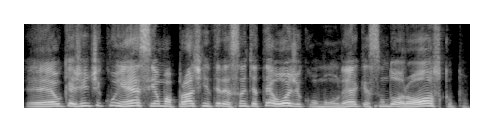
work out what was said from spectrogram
é o que a gente conhece, é uma prática interessante até hoje comum, né? A questão do horóscopo.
